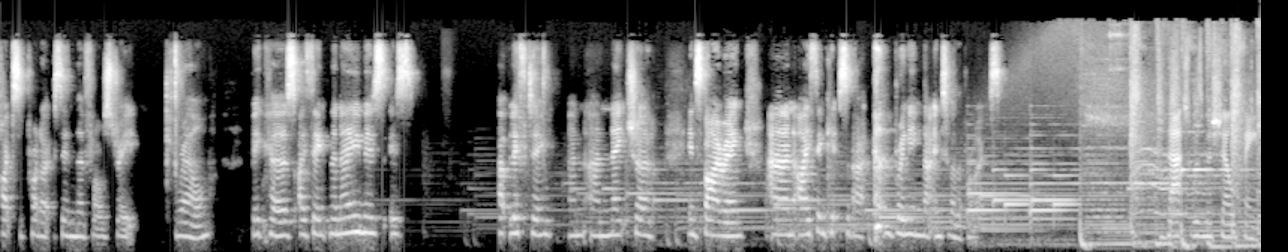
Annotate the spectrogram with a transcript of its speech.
types of products in the Floral Street realm because I think the name is is uplifting and, and nature inspiring. And I think it's about bringing that into other products. That was Michelle Feeney,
